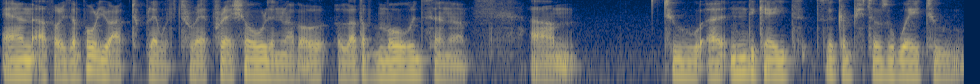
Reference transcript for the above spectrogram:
And uh, for example, you have to play with threshold and you have a, a lot of modes and uh, um, to uh, indicate to the computer's way to,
